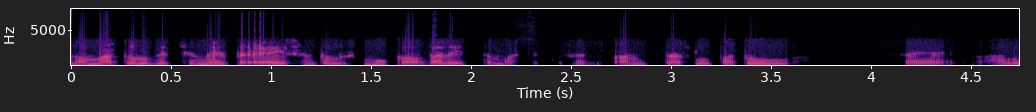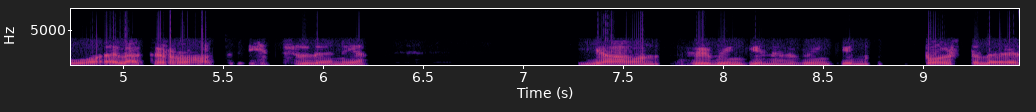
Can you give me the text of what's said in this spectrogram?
no mä tulkitsen niin, että ei sen tulisi mukaan välittömästi, kun se antaisi lupa tulla. Se haluaa eläkerahat itselleen ja, ja on hyvinkin, hyvinkin toistelee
